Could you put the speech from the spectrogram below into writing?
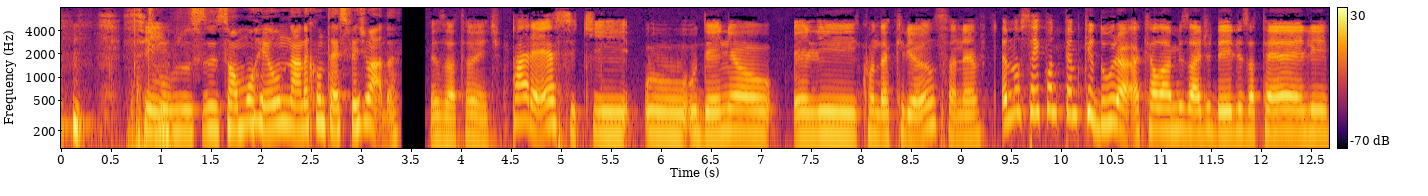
Sim. Tipo, só morreu, nada acontece feijoada. Exatamente. Parece que o, o Daniel, ele, quando é criança, né? Eu não sei quanto tempo que dura aquela amizade deles até ele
